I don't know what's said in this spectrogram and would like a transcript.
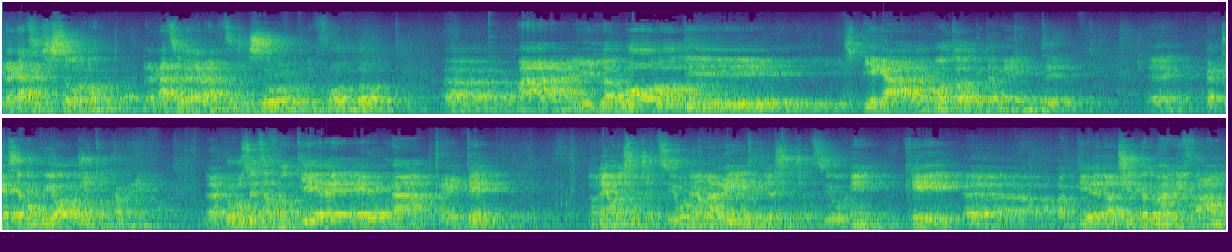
i ragazzi ci sono, i ragazzi e le ragazze ci sono in fondo, uh, ma il ruolo di spiegare molto rapidamente eh, perché siamo qui oggi tocca a me. Eh, Como Senza Frontiere è una rete, non è un'associazione, è una rete di associazioni che eh, a partire da circa due anni fa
